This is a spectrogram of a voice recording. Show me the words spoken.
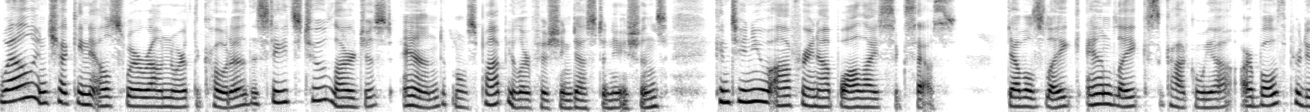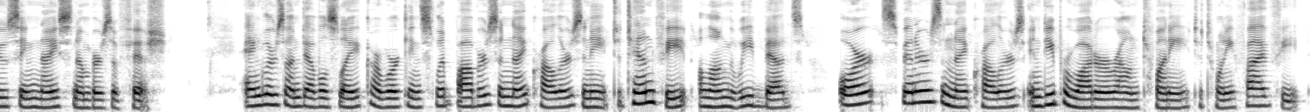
Well, in checking elsewhere around North Dakota, the state's two largest and most popular fishing destinations continue offering up walleye success. Devil's Lake and Lake Sakakawea are both producing nice numbers of fish. Anglers on Devil's Lake are working slip bobbers and night crawlers in 8 to 10 feet along the weed beds, or spinners and night crawlers in deeper water around 20 to 25 feet.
